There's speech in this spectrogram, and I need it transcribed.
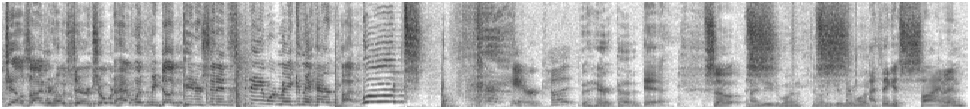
Cocktails. I'm your host, Eric Schober. I have with me Doug Peterson, and today we're making the haircut. What? Haircut? The haircut? Yeah. So I need one. You want to give me one? I think it's Simon.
